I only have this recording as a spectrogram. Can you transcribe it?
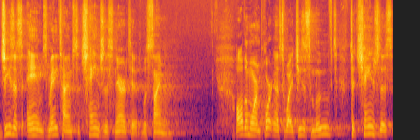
Jesus aims many times to change this narrative with Simon. All the more important as to why Jesus moved to change this.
